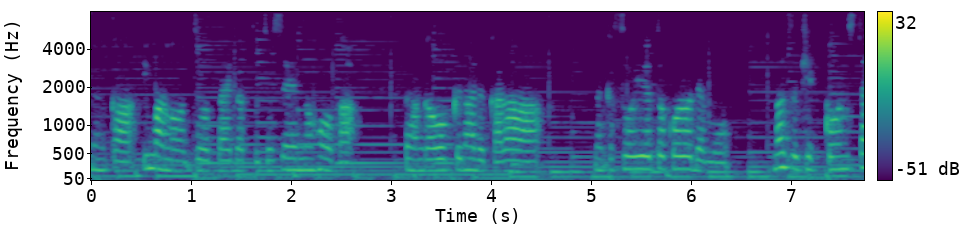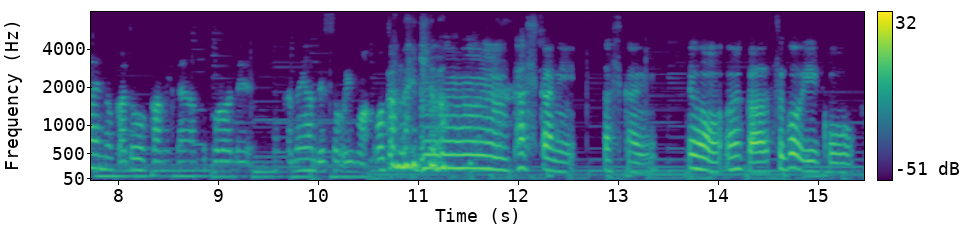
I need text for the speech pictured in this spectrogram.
なんか今の状態だと女性の方が負担が多くなるからなんかそういうところでもまず結婚したいのかどうかみたいなところでなんか悩んでそう今。わかんないけど。確かに。確かに。でもなんかすごいこう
